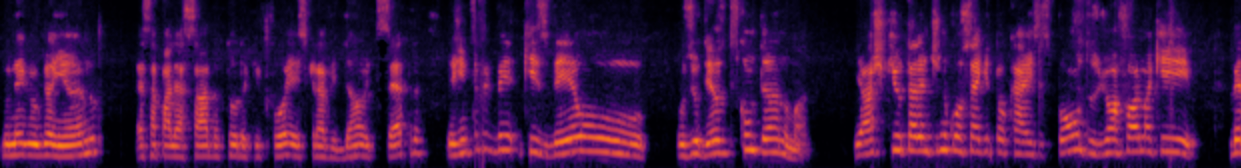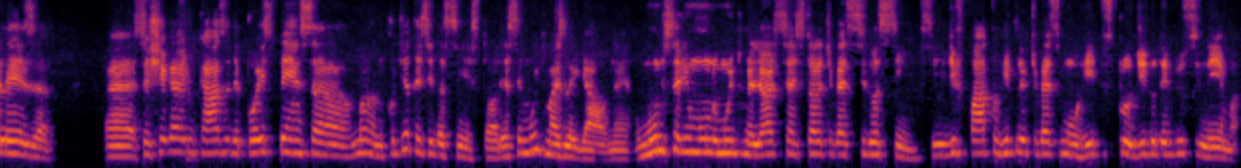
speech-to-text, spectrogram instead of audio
do negro ganhando essa palhaçada toda que foi, a escravidão, etc. E a gente sempre vê, quis ver o, os judeus descontando, mano. E acho que o Tarantino consegue tocar esses pontos de uma forma que, beleza, é, você chega em casa depois pensa, mano, podia ter sido assim a história, ia ser muito mais legal, né? O mundo seria um mundo muito melhor se a história tivesse sido assim, se de fato Hitler tivesse morrido, explodido dentro do cinema.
